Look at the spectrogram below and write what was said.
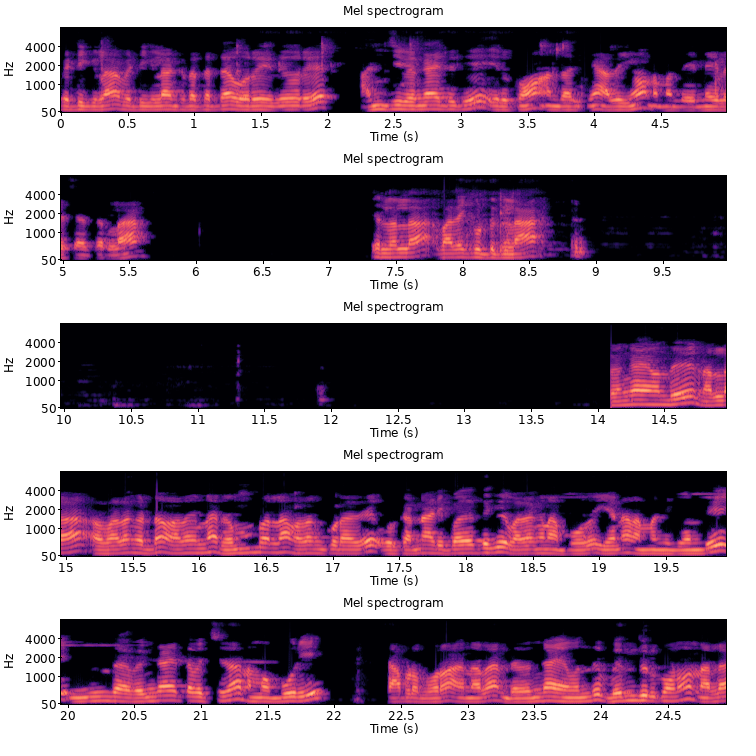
வெட்டிக்கலாம். வெட்டிக்கலாம். கிட்டத்தட்ட ஒரு இது ஒரு அஞ்சு வெங்காயத்துக்கு இருக்கும். அந்த அரிசியும் அதையும் நம்ம அந்த எண்ணெயில் சேர்த்துடலாம். இதெல்லாம் வதக்கி விட்டுக்கலாம். வெங்காயம் வந்து நல்லா வதங்கட்டும். வதங்கினா ரொம்பலாம் வதங்கக்கூடாது. ஒரு கண்ணாடி பதத்துக்கு வதங்கினா போதும். ஏன்னா நம்ம இன்னைக்கு வந்து இந்த வெங்காயத்தை வச்சு தான் நம்ம பூரி சாப்பிட போகிறோம் அதனால் அந்த வெங்காயம் வந்து வெந்திருக்கணும். நல்லா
